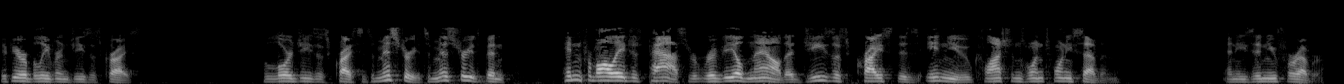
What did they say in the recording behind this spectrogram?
If you're a believer in Jesus Christ. The Lord Jesus Christ. It's a mystery. It's a mystery. It's been hidden from all ages past, revealed now that Jesus Christ is in you, Colossians 1:27, and he's in you forever.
